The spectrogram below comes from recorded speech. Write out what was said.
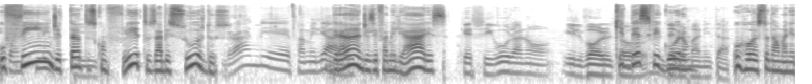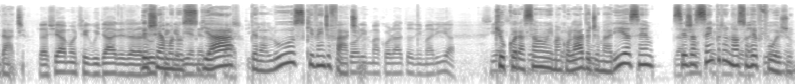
o fim de tantos conflitos absurdos, grandes e familiares, que desfiguram o rosto da humanidade. Deixemos-nos guiar pela luz que vem de Fátima. Que o coração imaculado de Maria sem- seja sempre o nosso refúgio,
